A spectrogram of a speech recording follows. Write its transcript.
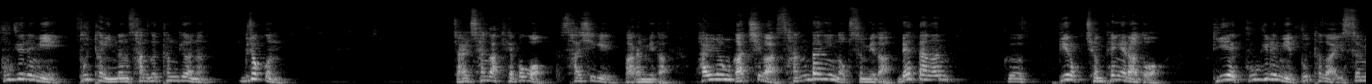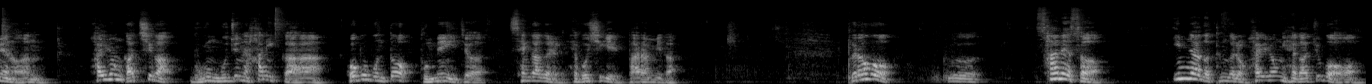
구기름이 붙어 있는 산 같은 경우는 무조건 잘 생각해보고 사시기 바랍니다. 활용 가치가 상당히 높습니다. 내 땅은 그 비록 천평이라도 뒤에 구기름이 붙어가 있으면은 활용 가치가 무궁무진하니까 그 부분도 분명히 저 생각을 해보시기 바랍니다. 그리고 그 산에서 임야 같은 거를 활용해가지고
